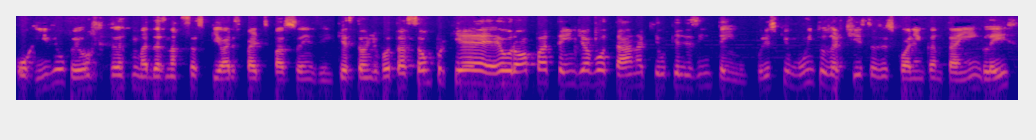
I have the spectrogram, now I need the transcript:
horrível, foi uma das nossas piores participações em questão de votação, porque a Europa tende a votar naquilo que eles entendem. Por isso que muitos artistas escolhem cantar em inglês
